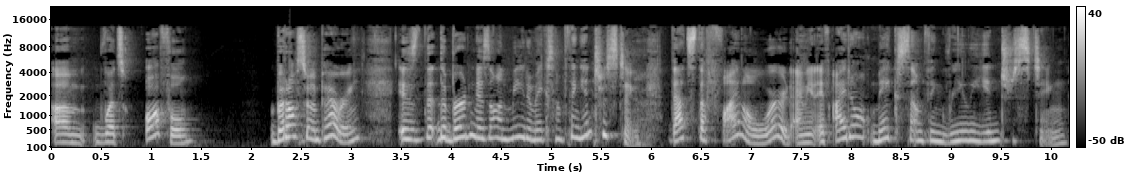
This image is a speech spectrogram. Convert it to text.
um, what's awful but also empowering is that the burden is on me to make something interesting. That's the final word. I mean, if I don't make something really interesting,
